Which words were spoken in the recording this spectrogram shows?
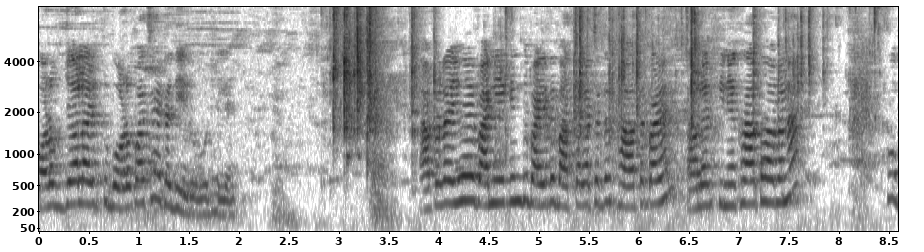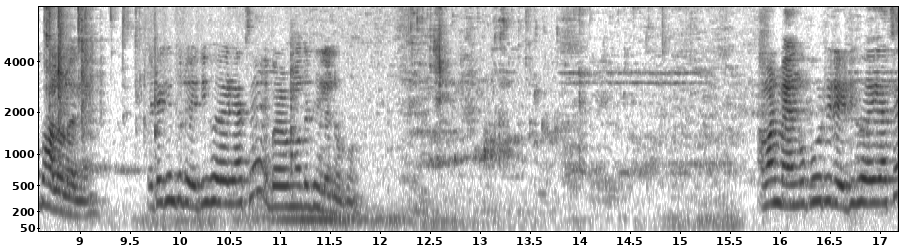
বরফ জল আর একটু বরফ আছে, এটা দিয়ে দেবো ঢেলে। আপনারা এইভাবে বানিয়ে কিন্তু বাড়িতে বাচ্চা কাচ্চাদের খাওয়াতে পারেন, তাহলে আর কিনে খাওয়াতে হবে না। খুব ভালো লাগে। এটা কিন্তু রেডি হয়ে গেছে, এবার ওর মধ্যে ঢেলে নেব। আমার ম্যাঙ্গো পুরোটি রেডি হয়ে গেছে।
